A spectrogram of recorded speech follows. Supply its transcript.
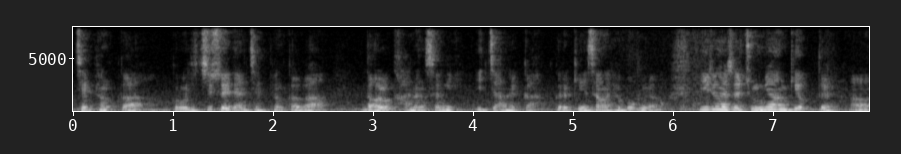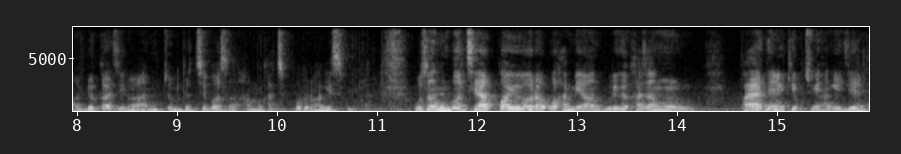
재평가 그리고 지수에 대한 재평가가 나올 가능성이 있지 않을까 그렇게 예상을 해보고요. 이 중에서 중요한 기업들 어, 몇 가지만 좀 더 집어서 한번 같이 보도록 하겠습니다. 우선 뭐 제약바이오라고 하면 우리가 가장 봐야 되는 기업 중에 한 게 이제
